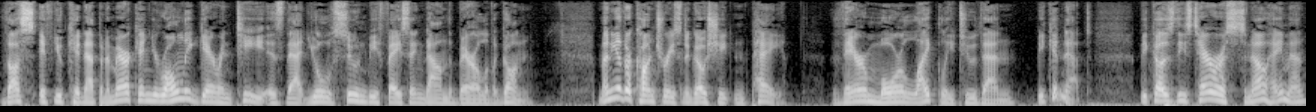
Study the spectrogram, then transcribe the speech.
Thus, if you kidnap an American, your only guarantee is that you'll soon be facing down the barrel of a gun. Many other countries negotiate and pay. They're more likely to then be kidnapped because these terrorists know, hey man,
